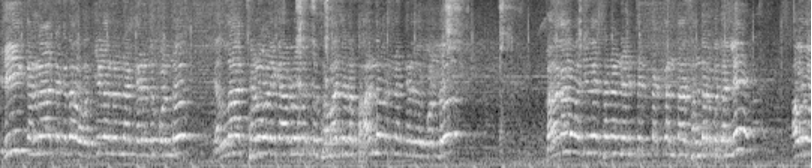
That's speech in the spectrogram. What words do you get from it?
ಇಡೀ ಕರ್ನಾಟಕದ ವಕೀಲರನ್ನ ಕರೆದುಕೊಂಡು ಎಲ್ಲಾ ಚಳವಳಿಗಾರರು ಮತ್ತು ಸಮಾಜದ ಬಾಂಧವರನ್ನ ಕರೆದುಕೊಂಡು ಬೆಳಗಾವಿ ಅಧಿವೇಶನ ನಡೆಸಿರ್ತಕ್ಕಂತಹ ಸಂದರ್ಭದಲ್ಲಿ ಅವರು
